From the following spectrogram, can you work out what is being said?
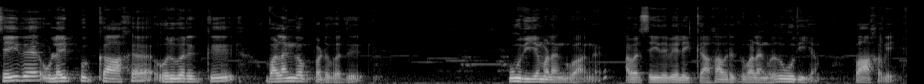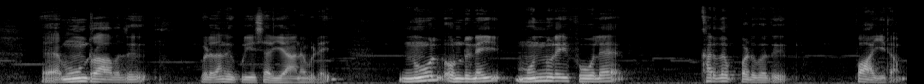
செய்த உழைப்புக்காக ஒருவருக்கு வழங்கப்படுவது ஊதியம் வழங்குவாங்க. அவர் செய்த வேலைக்காக அவருக்கு வழங்குவது ஊதியம். ஆகவே மூன்றாவது விட தான் இதுக்குரிய சரியான விடை. நூல் ஒன்றினை முன்னுரை போல கருதப்படுவது பாயிரம்.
